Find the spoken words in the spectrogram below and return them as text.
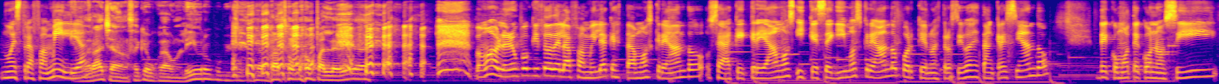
nuestra familia. Habrá chance que buscar un libro porque me va a tomar un par de días. Vamos a hablar un poquito de la familia que estamos creando, o sea, que creamos y que seguimos creando porque nuestros hijos están creciendo, de cómo te conocí,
